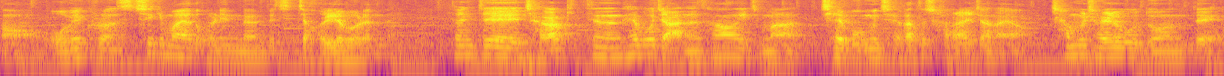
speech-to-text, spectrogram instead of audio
어, 오미크론 스치기만 해도 걸린다는데 진짜 걸려버렸네. 현재 자가 키트는 해보지 않은 상황이지만 제 몸은 제가 더 잘 알잖아요. 잠을 자려고 누웠는데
